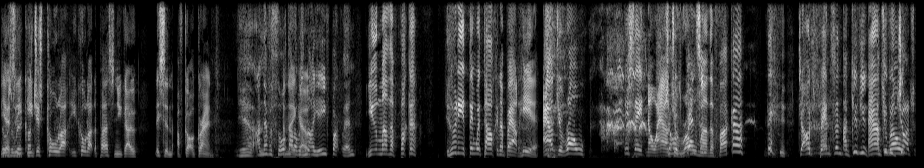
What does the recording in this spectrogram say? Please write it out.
there yeah, was so you, you just call up. You call up the person. You go, listen, I've got a grand. Yeah, I never thought And that. I was go- naive back then. You motherfucker! Who do you think we're talking about here? Al Jarreau? this ain't no Al Jarreau, motherfucker. George Benson. I'll give you, Al I'll give you George,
